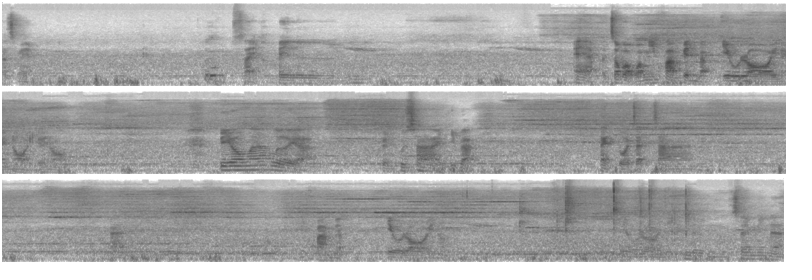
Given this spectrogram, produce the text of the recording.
ก็จะเป็นใส่เข้าไปเลยแอบจะบอกว่ามีความเป็นแบบเอวลอยหน่อยๆด้วยเนาะ ปรี้ยวมากเลยอะ เป็นผู้ชายที่แบบ แต่งตัวจัดจ้านอะมีความแบบเอวลอยเนาะเอวลอยนิดนึงใช่ไหมนะ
